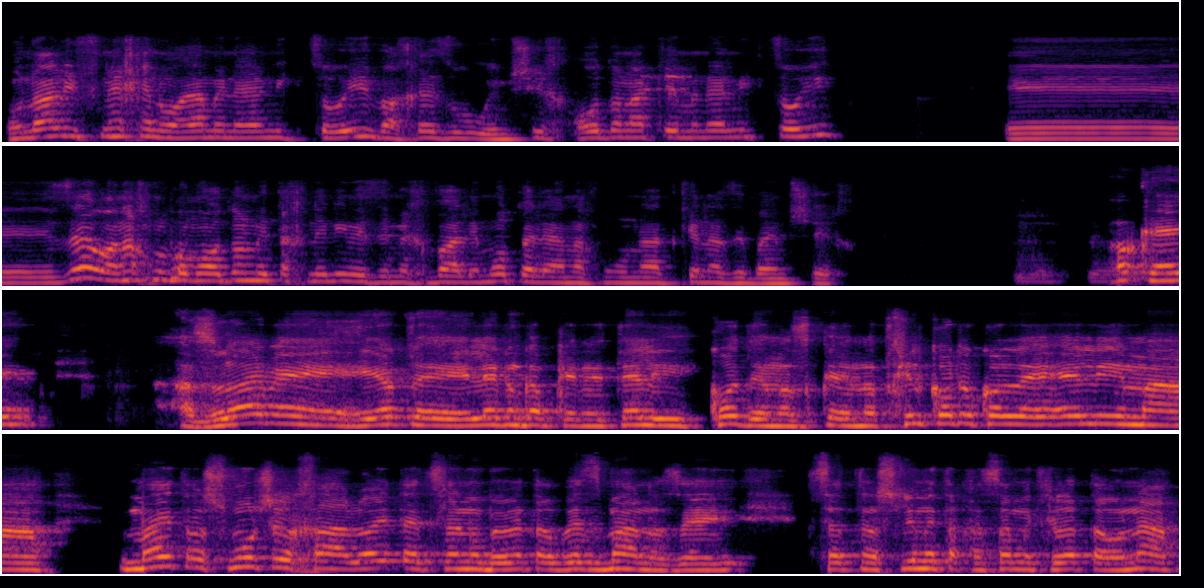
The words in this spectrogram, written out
עונה לפני כן הוא היה מנהל מקצועי, ואחרי זה הוא המשיך עוד עונה כמנהל מקצועי. אה, זהו, אנחנו במועדון מתכננים איזה מחווה למוטלה, אנחנו נעדכן על זה בהמשך. אוקיי. אז אולי אה, היות והעלינו גם כן את אלי קודם, אז כן, נתחיל קודם כל, אה, אלי, עם ה... מה ההתרשמות שלך? לא היית אצלנו באמת הרבה זמן, אז אה, קצת נשלים את החסם מתחילת העונה.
